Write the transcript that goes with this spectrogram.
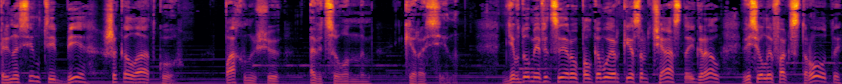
приносил тебе шоколадку, пахнущую авиационным керосином где в доме офицеров полковой оркестр часто играл веселые фокстроты,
